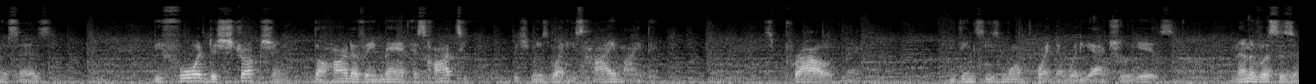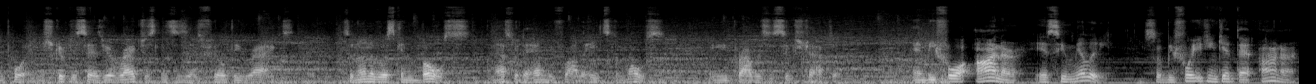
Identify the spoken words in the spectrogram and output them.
It says, Before destruction, the heart of a man is haughty which means what? He's high minded. He's proud, man. He thinks he's more important than what he actually is. None of us is important. The scripture says your righteousness is as filthy rags. So none of us can boast. And that's what the Heavenly Father hates the most when you Proverbs the sixth chapter. And before honor is humility. So before you can get that honor,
